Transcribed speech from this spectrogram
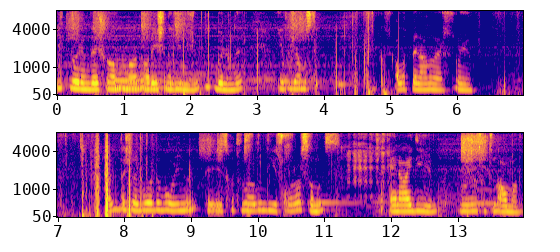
İlk bölümde şu an maden arayışına girmeyeceğim. İlk bölümde yapacağımız Allah belanı versin oyun. Arkadaşlar bu arada bu oyunu e, satın aldın diye sorarsanız enayi değilim. Yüzden satın almadım.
